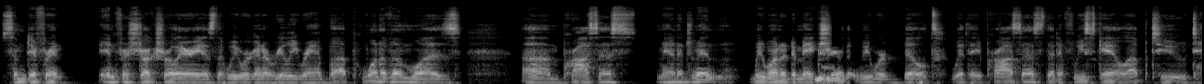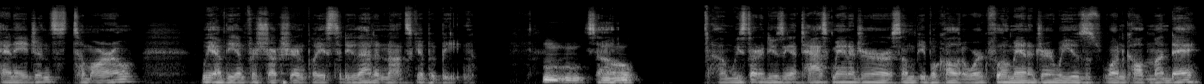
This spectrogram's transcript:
some different infrastructural areas that we were going to really ramp up. One of them was um, process management. We wanted to make sure that we were built with a process that if we scale up to 10 agents tomorrow, we have the infrastructure in place to do that and not skip a beat. hmm hmm So um, we started using a task manager, or some people call it a workflow manager. We use one called Monday.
